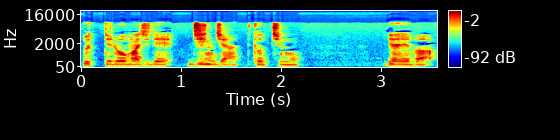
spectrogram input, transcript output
打ってローマ字で、ジンジャーってどっちもやれば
